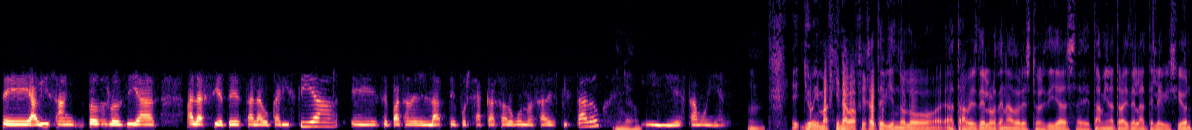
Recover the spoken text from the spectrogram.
Se avisan todos los días a las 7 está la Eucaristía, eh, se pasan el enlace por si acaso alguno se ha despistado y está muy bien. Mm. Eh, yo me imaginaba, fíjate, viéndolo a través del ordenador estos días, eh, también a través de la televisión,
